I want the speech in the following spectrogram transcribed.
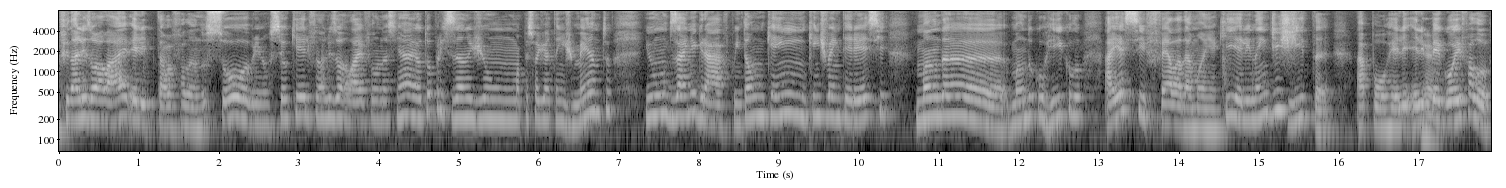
finalizou a live, ele tava falando sobre, não sei o que, ele finalizou a live falando assim, ah, eu tô precisando de um- uma pessoa de atendimento e um design gráfico, então quem, quem tiver interesse, manda, manda o currículo. Aí esse fela da mãe aqui, ele nem digita a porra, ele, ele É. pegou e falou,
